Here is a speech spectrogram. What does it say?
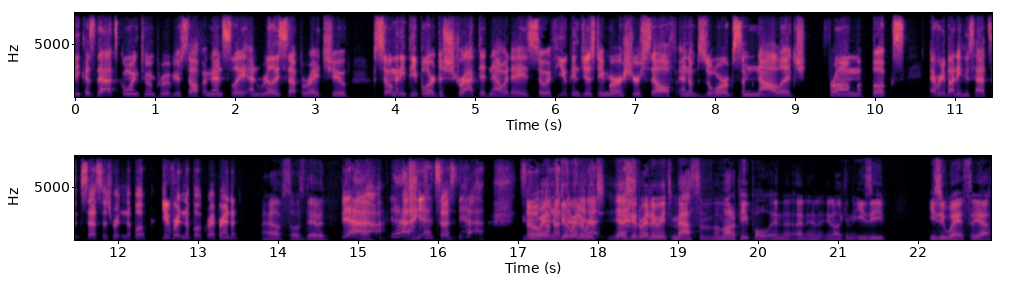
because that's going to improve yourself immensely and really separate you. So many people are distracted nowadays. So if you can just immerse yourself and absorb some knowledge from books, everybody who's had success has written a book. You've written a book, right, Brandon? I have. So has David. Yeah, yeah, yeah. So yeah. So good way, good way to yet. reach. Yeah, good way to reach massive amount of people in, in, in you know like an easy, easy way. So yeah,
